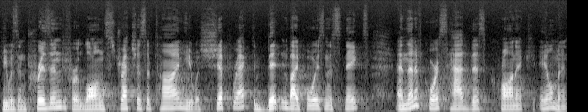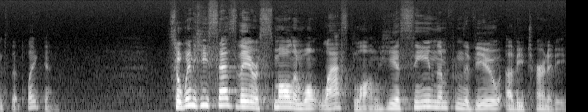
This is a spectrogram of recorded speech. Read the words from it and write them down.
He was imprisoned for long stretches of time. He was shipwrecked, bitten by poisonous snakes, and then, of course, had this chronic ailment that plagued him. So when he says they are small and won't last long, he is seeing them from the view of eternity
